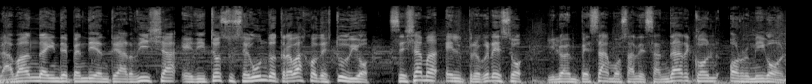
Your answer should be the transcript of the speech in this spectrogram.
La banda independiente Ardilla editó su segundo trabajo de estudio, se llama El Progreso y lo empezamos a desandar con Hormigón.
